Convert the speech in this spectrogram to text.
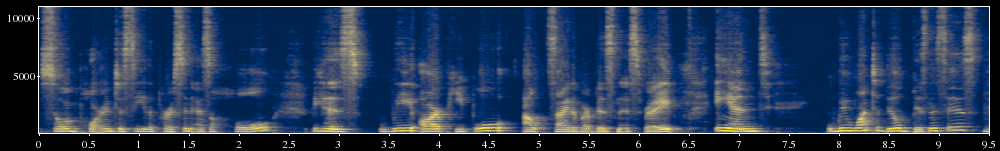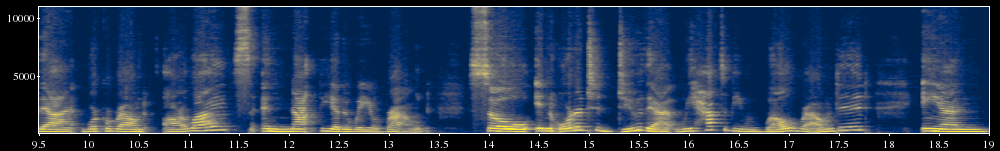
so important to see the person as a whole because we are people outside of our business, right? And we want to build businesses that work around our lives and not the other way around. So, in order to do that, we have to be well rounded and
